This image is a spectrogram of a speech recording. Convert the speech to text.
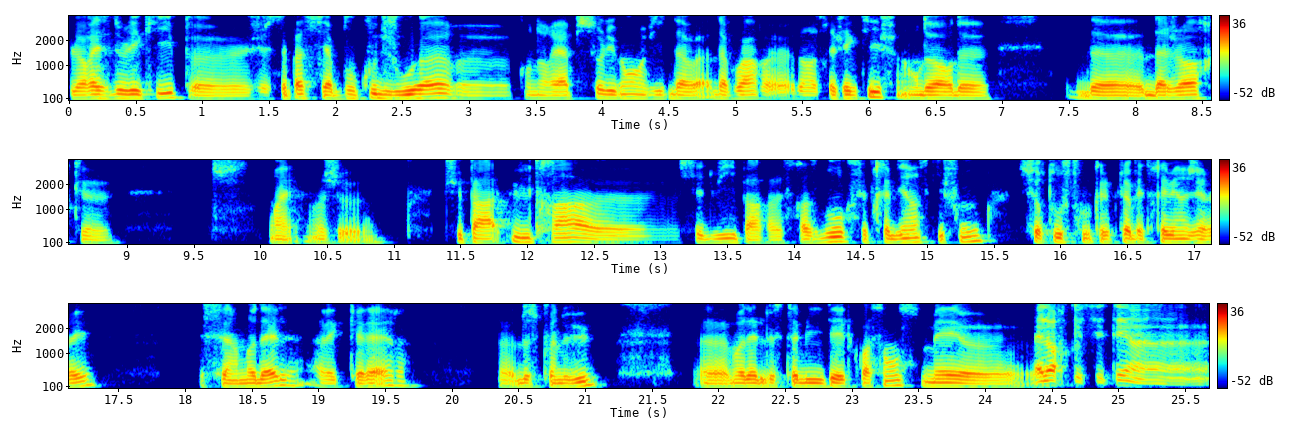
le reste de l'équipe, euh, je ne sais pas s'il y a beaucoup de joueurs euh, qu'on aurait absolument envie d'avoir euh, dans notre effectif, en dehors de, d'Ajor. Que... Ouais, moi je ne suis pas ultra séduit par Strasbourg. C'est très bien ce qu'ils font. Surtout, je trouve que le club est très bien géré. C'est un modèle avec Keller, de ce point de vue. modèle de stabilité et de croissance, mais alors que c'était un,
